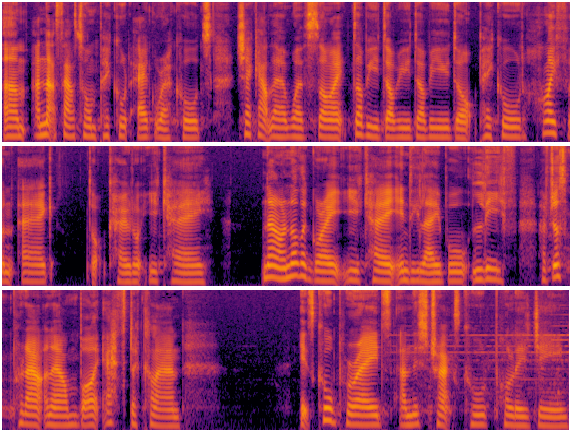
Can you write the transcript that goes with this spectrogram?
Um, and that's out on Pickled Egg Records. Check out their website www.pickled-egg.co.uk. Now, another great UK indie label, Leaf, have just put out an album by Efterklang. It's called Parades, and this track's called Polygyne.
